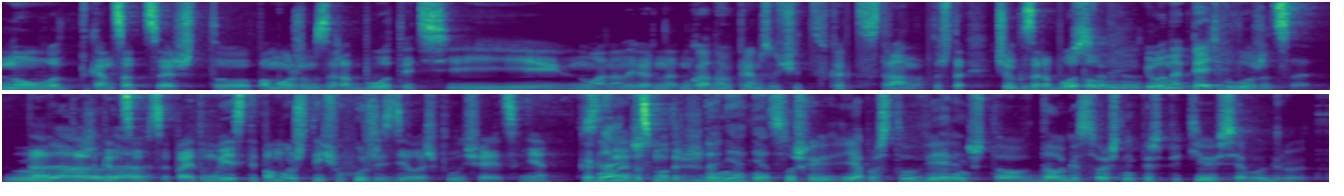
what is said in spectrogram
но вот концепция, что поможем заработать, и, ну, она, наверное, ну, она прям звучит как-то странно, потому что человек заработал, Абсолютно. и он опять вложится, да, да та же концепция. Да. Поэтому если ты поможешь, ты еще хуже сделаешь, получается, нет? Как Знаешь, ты на это смотришь? Да нет, нет, слушай, я просто уверен, что в долгосрочной перспективе все выиграют.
